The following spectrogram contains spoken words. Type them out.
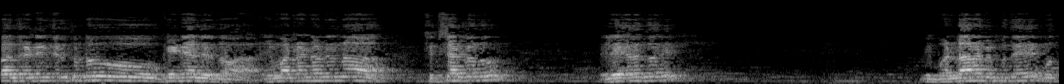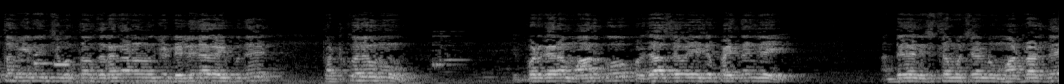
రేవంత్ రెడ్డిని తిరుగుతుంటావు కేటీఆర్ తిరుగుతావా? ఏం మాట్లాడినావు నిన్న? సిక్స్ షాట్లను విలేకరులతో మీ బండారం ఇప్పితే మొత్తం ఈ నుంచి మొత్తం తెలంగాణ నుంచి ఢిల్లీ దాకా ఇప్పితే తట్టుకోలేవు నువ్వు. ఇప్పటికైనా మానుకో ప్రజాసేవ చేసే ప్రయత్నం చేయి. అంతేగాని ఇష్టం వచ్చిన నువ్వు మాట్లాడితే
